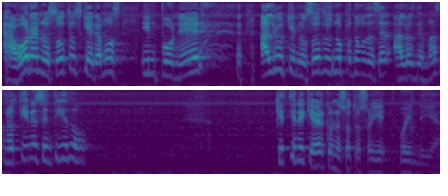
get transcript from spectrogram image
Ahora nosotros queremos imponer algo que nosotros no podemos hacer a los demás. No tiene sentido. ¿Qué tiene que ver con nosotros hoy, hoy en día?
